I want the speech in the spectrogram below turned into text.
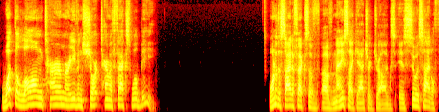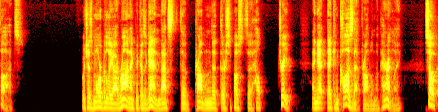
what the long term or even short term effects will be. One of the side effects of, of many psychiatric drugs is suicidal thoughts, which is morbidly ironic because, again, that's the problem that they're supposed to help treat. And yet they can cause that problem, apparently. So,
